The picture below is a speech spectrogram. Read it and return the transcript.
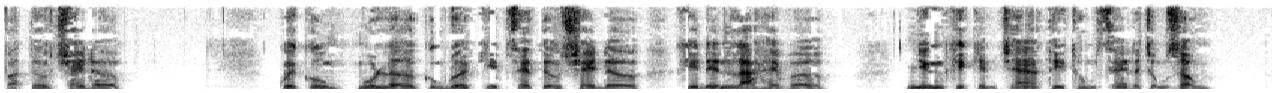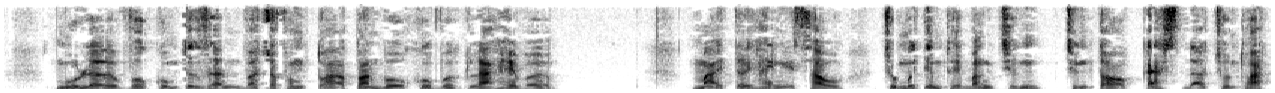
và tướng Shader. Cuối cùng, Muller cũng đuổi kịp xe tướng Shader khi đến La Havre, nhưng khi kiểm tra thì thùng xe đã trống rỗng. Muller vô cùng tức giận và cho phong tỏa toàn bộ khu vực La Havre. Mãi tới hai ngày sau, chúng mới tìm thấy bằng chứng, chứng tỏ Cass đã trốn thoát.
